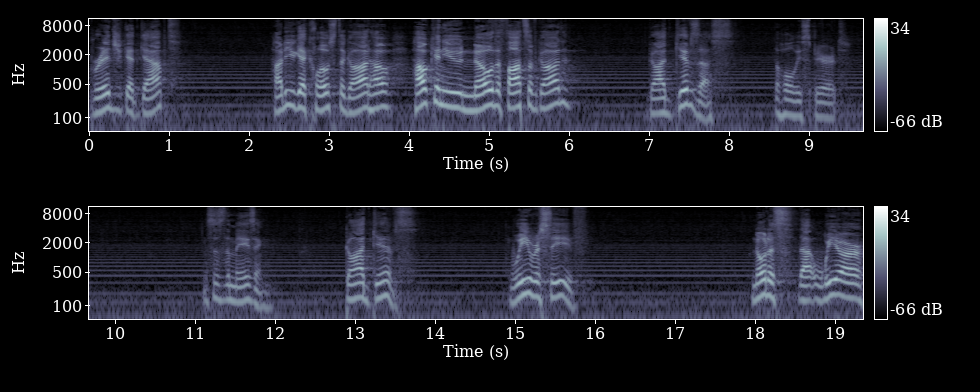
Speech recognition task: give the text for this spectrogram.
bridge get gapped? How do you get close to God? How, how can you know the thoughts of God? God gives us the Holy Spirit. This is amazing. God gives. We receive. Notice that we are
